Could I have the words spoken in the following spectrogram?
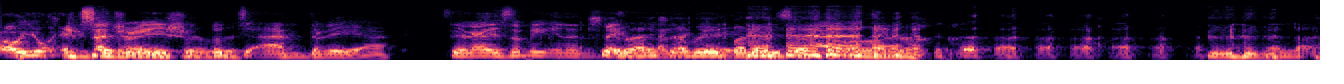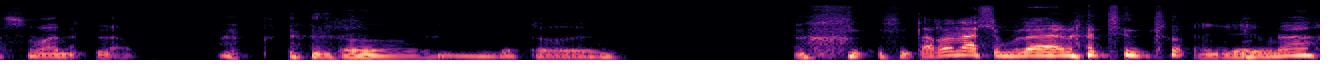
o yung Si exaggeration Raisa dun si Andrea. Si Raisa May, inantay Si mo Raisa talaga May eh. pala yung totoo, no? Na last month lang. Oo. Totoo. yun. Tara na, simulan na natin to. Ang game na.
